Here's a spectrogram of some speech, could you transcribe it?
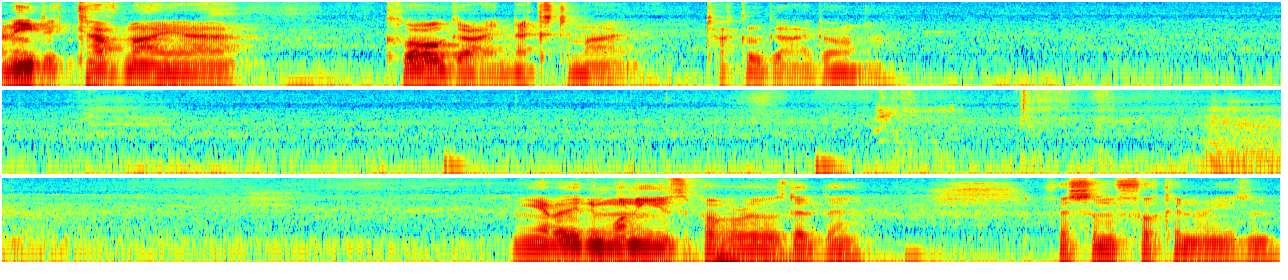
I need to have my uh, claw guy next to my tackle guy, don't I? Yeah, but they didn't want to use the proper rules, did they? For some fucking reason.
